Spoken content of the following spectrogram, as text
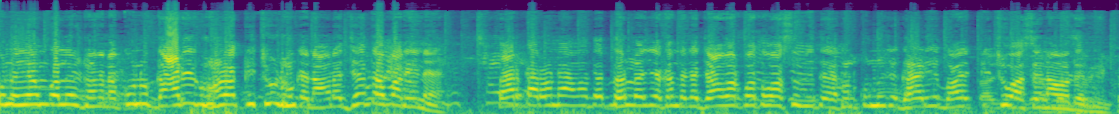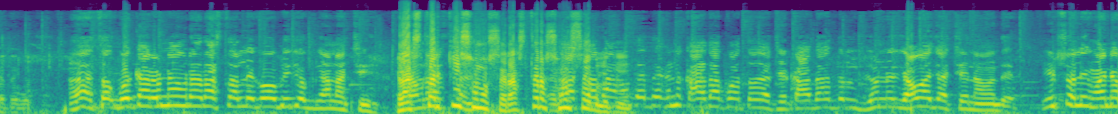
কোনো অ্যাম্বুলেন্স ঢোকে না কোনো গাড়ি ঘোড়া কিছু ঢোকে না আমরা যেতে পারি না। তার কারণে আমাদের ধরলে যে এখান থেকে যাওয়ার কত অসুবিধা। এখন কোনো যে গাড়ি বাইক কিছু আসে না আমাদের। হ্যাঁ তো ওই কারণে আমরা রাস্তার লেগে অভিযোগ জানাচ্ছি। রাস্তার কি সমস্যা? রাস্তার সমস্যাগুলো কি? রাস্তাটা এখানে কাদা কত আছে? কাদার জন্য যাওয়া যাচ্ছে না আমাদের। ইটসলিং হয় না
